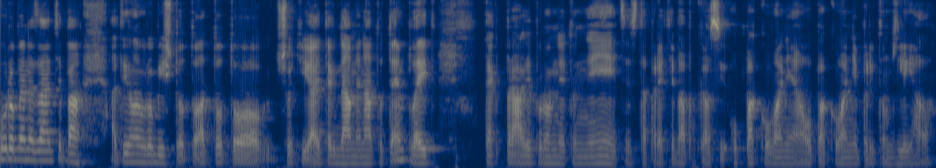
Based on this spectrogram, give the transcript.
urobené za teba a ty len robíš toto a toto, čo ti aj tak dáme na to template, tak pravdepodobne to nie je cesta pre teba, pokiaľ si opakovane a opakovane pri tom zlyhala.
